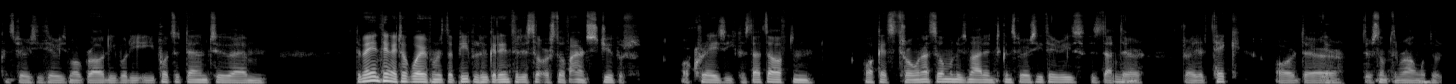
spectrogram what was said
conspiracy theories more broadly. But he, he puts it down to um, the main thing I took away from it is that people who get into this sort of stuff aren't stupid or crazy, because that's often what gets thrown at someone who's mad into conspiracy theories is that Mhm. they're they're either thick or they're there's something wrong with the,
